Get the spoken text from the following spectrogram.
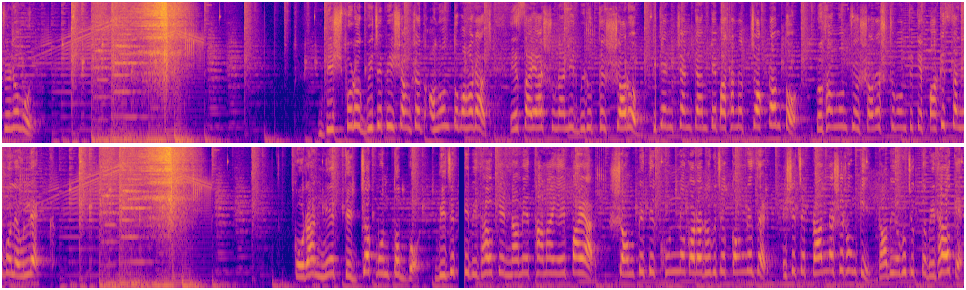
তৃণমূল। বিস্ফোরক বিজেপি সাংসদ অনন্ত মহারাজ এসআইআর শুনানির বিরুদ্ধে সরব। ডিটেনশন ক্যাম্পে পাঠানোর চক্রান্ত। প্রধানমন্ত্রী ও স্বরাষ্ট্রমন্ত্রীকে পাকিস্তানি বলে উল্লেখ। কোরআন নিয়ে তির্যক মন্তব্য। বিজেপি বিধায়কের নামে থানায় এফআইআর। সম্প্রীতি ক্ষুণ্ণ করার অভিযোগ কংগ্রেসের। এসেছে প্রাণনাশের হুমকি, দাবি অভিযুক্ত বিধায়কের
